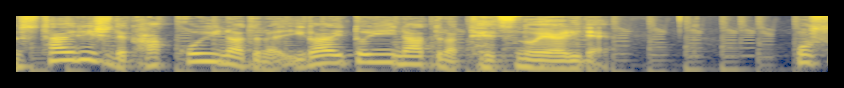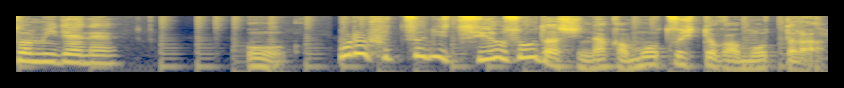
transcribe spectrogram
スタイリッシュでかっこいいなってのは意外といいなってのは鉄の槍で。細身でねうんこれ普通に強そうだしなんか持つ人が持ったら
